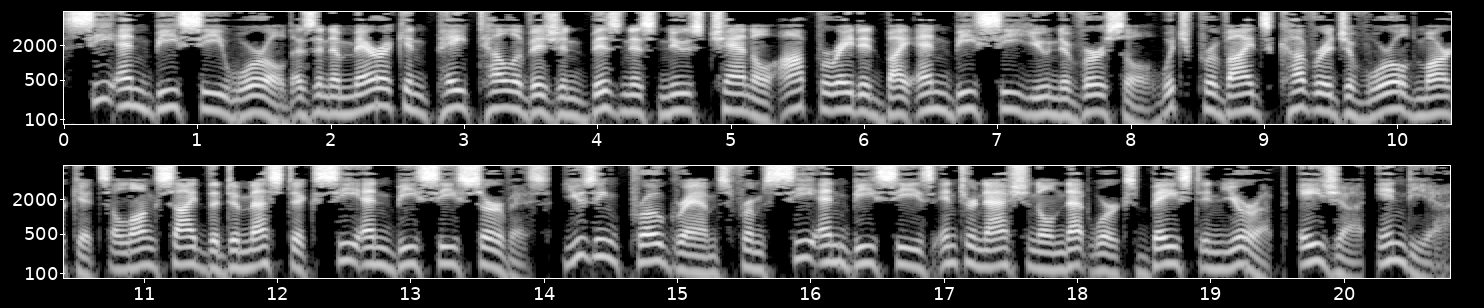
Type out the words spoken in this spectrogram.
CNBC World is an American pay television business news channel operated by NBC Universal which provides coverage of world markets alongside the domestic CNBC service, using programs from CNBC's international networks based in Europe, Asia, India,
